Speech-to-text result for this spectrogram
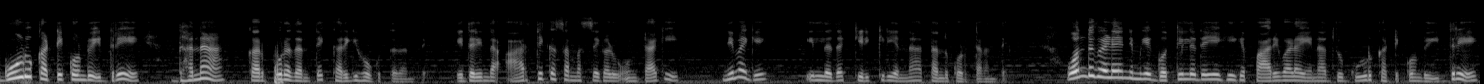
ಗೂಡು ಕಟ್ಟಿಕೊಂಡು ಇದ್ದರೆ ಧನ ಕರ್ಪೂರದಂತೆ ಕರಗಿ ಹೋಗುತ್ತದಂತೆ. ಇದರಿಂದ ಆರ್ಥಿಕ ಸಮಸ್ಯೆಗಳು ಉಂಟಾಗಿ ನಿಮಗೆ ಇಲ್ಲದ ಕಿರಿಕಿರಿಯನ್ನು ತಂದುಕೊಡ್ತಾರಂತೆ ಒಂದು ವೇಳೆ ನಿಮಗೆ ಗೊತ್ತಿಲ್ಲದೆಯೇ ಹೀಗೆ ಪಾರಿವಾಳ ಏನಾದರೂ ಗೂಡು ಕಟ್ಟಿಕೊಂಡು ಇದ್ದರೆ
